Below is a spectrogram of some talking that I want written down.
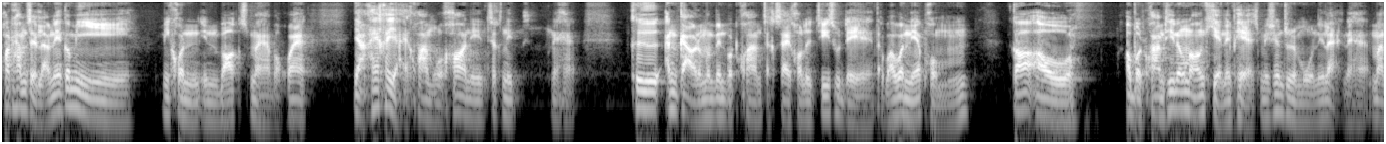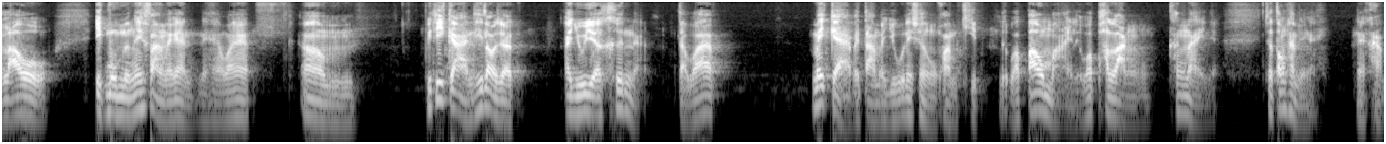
พอทำเสร็จแล้วเนี่ยก็มีมีคน inbox มาบอกว่า อยากให้ขยายความหัวข้อนี้สักนิดนะฮะคืออันเก่าเนี่ยมันเป็นบทความจาก Psychology Today แต่ว่าวันนี้ผมก็เอาเอาบทความที่น้องๆเขียนในเพจ Mission to the Moon นี่แหละนะฮะมาเล่าอีกมุมหนึ่งให้ฟังแล้วกันนะฮะว่าวิธีการที่เราจะอายุเยอะขึ้นอะแต่ว่า ไม่แก่ไปตามอายุในเชิงของความคิด หรือว่าเป้าหมายหรือว่าพลังข้างในเนี่ย จะต้องทำยังไงนะครับ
